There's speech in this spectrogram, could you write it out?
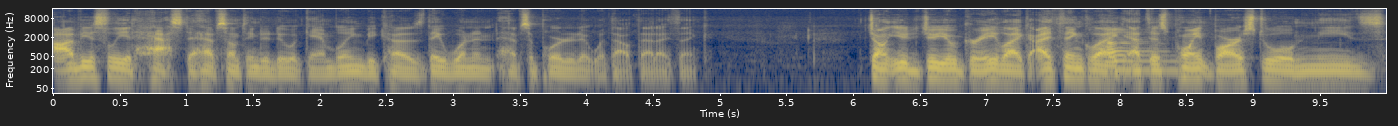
Obviously, it has to have something to do with gambling because they wouldn't have supported it without that. I think. Don't you? Do you agree? Like, I think like at this um, point, Barstool needs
